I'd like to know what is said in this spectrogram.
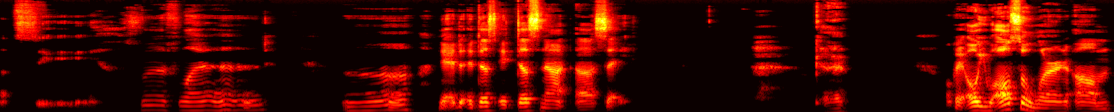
Let's see. Flat. Uh, yeah, it, it does. It does not uh, say. Okay. Okay. Oh, you also learn. Um.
